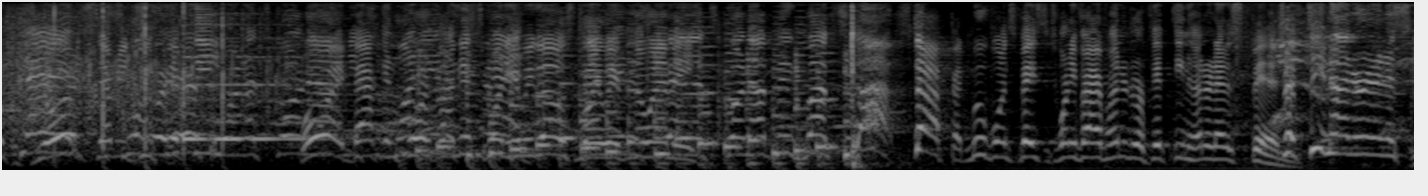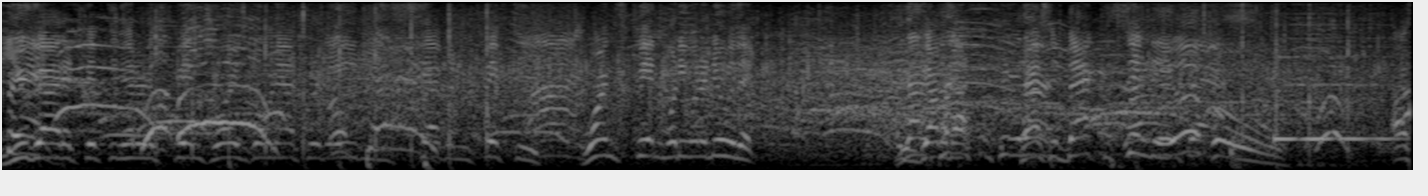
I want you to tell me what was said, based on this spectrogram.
Okay. It's yours. That's what we're here 7250. Let's go. Boy, back and forth on the this one. Here we go. Stay away from the Money in whammy. spin. Let's go now. Big bucks. Stop. Stop it. Move one space to 2,500 or 1,500 and a spin. 1500 and a spin. You got it, 1,500 a spin. Troy's going after it, Okay. 87.50. Alright. One spin, what do you want to do with it? About, pass it, pass it back to Cindy. Oh! A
